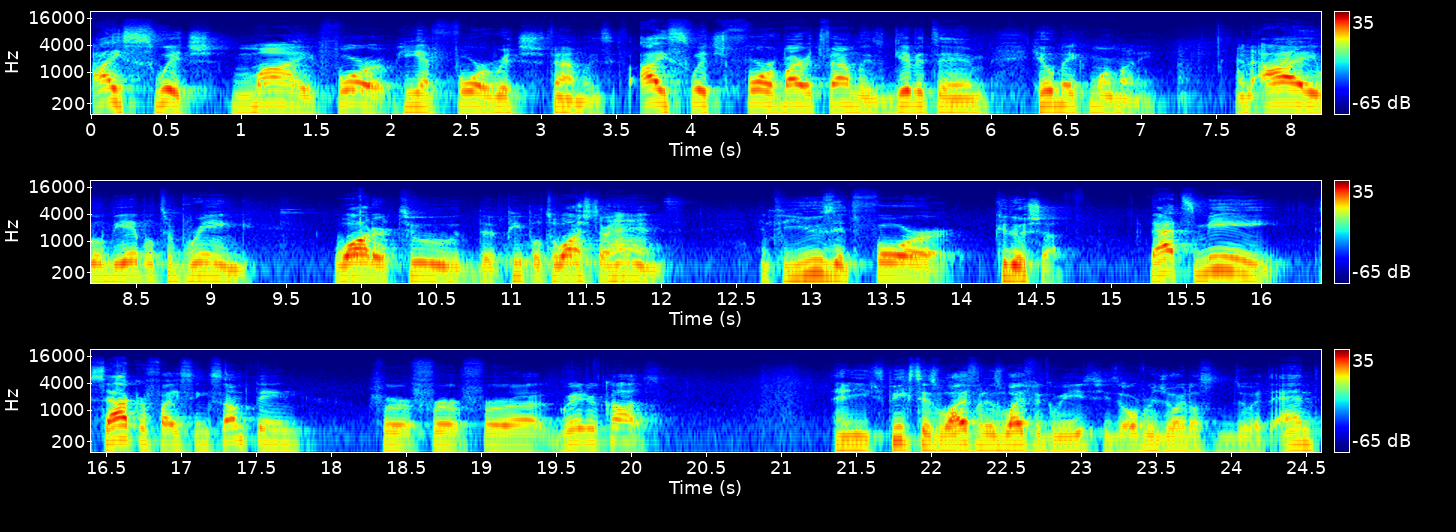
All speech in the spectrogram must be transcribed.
I switch my four, he had four rich families. If I switch four of my rich families, give it to him, he'll make more money, and I will be able to bring water to the people to wash their hands and to use it for kedusha. That's me sacrificing something for for for a greater cause. And he speaks to his wife, and his wife agrees. She's overjoyed also to do it. And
